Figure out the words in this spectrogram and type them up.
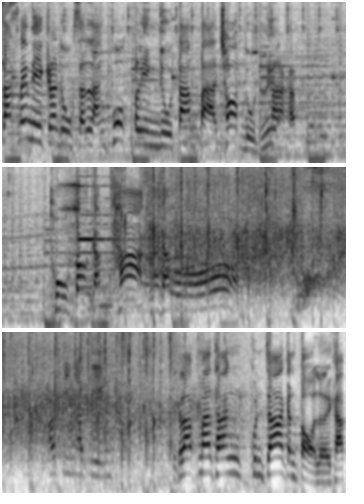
สัตว์ไม่มีกระดูกสันหลังพวกปลิงอยู่ตามป่าชอบดูดเลือท่าดครับถูกต้องครับทากนะครับ เอาจริงเอาจริง กลับมาทางคุณจ้ากันต่อเลยครับ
